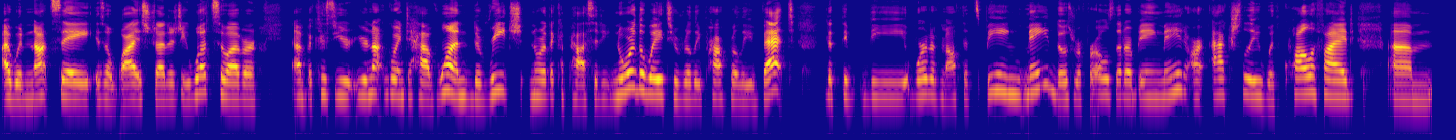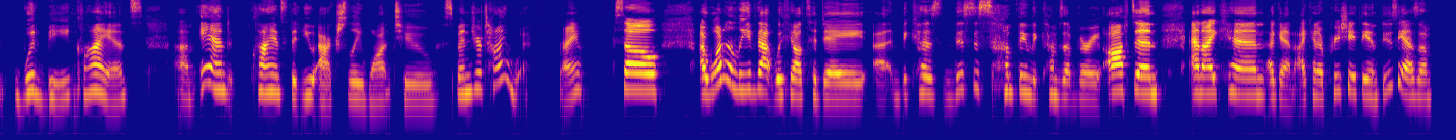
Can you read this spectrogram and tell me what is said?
i would not say is a wise strategy whatsoever uh, because you're, you're not going to have one the reach nor the capacity nor the way to really properly vet that the, the word of mouth that's being made those referrals that are being made are actually with qualified um, would be clients um, and clients that you actually want to spend your time with, right? So, I want to leave that with y'all today uh, because this is something that comes up very often. And I can, again, I can appreciate the enthusiasm,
